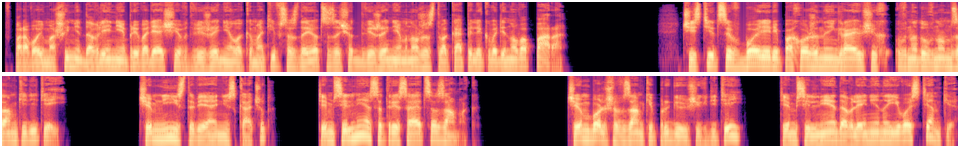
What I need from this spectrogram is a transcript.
В паровой машине давление, приводящее в движение локомотив, создается за счет движения множества капелек водяного пара. Частицы в бойлере похожи на играющих в надувном замке детей. Чем неистовее они скачут, тем сильнее сотрясается замок. Чем больше в замке прыгающих детей, тем сильнее давление на его стенки.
